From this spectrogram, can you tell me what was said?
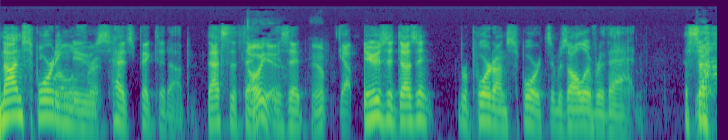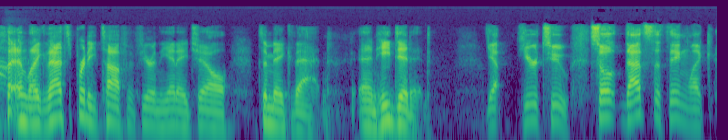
Non-sporting All over news has picked it up. That's the thing. Oh, yeah. Is it Yep. Yep. news that doesn't report on sports? It was all over that. So and like that's pretty tough if you're in the NHL to make that. And he did it. Yep, here too. So that's the thing. Like,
